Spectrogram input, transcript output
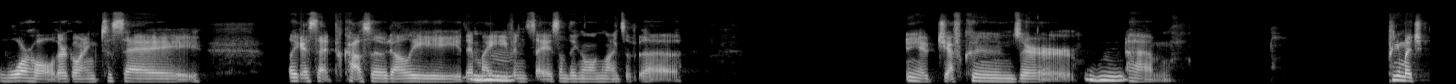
Warhol. They're going to say, like I said, Picasso, Dali. They mm-hmm. might even say something along the lines of, uh, you know, Jeff Koons or mm-hmm. um, pretty much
